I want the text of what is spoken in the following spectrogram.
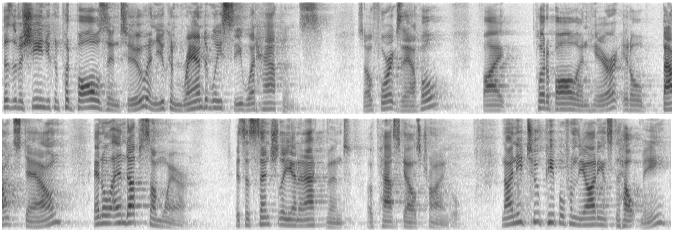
This is a machine you can put balls into, and you can randomly see what happens. So, for example, if I put a ball in here, it'll bounce down, and it'll end up somewhere. It's essentially an enactment of Pascal's triangle. Now, I need two people from the audience to help me,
